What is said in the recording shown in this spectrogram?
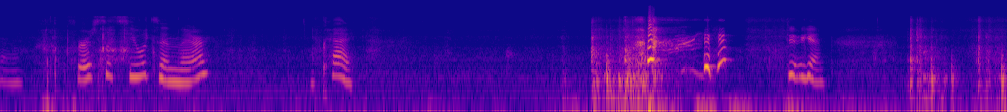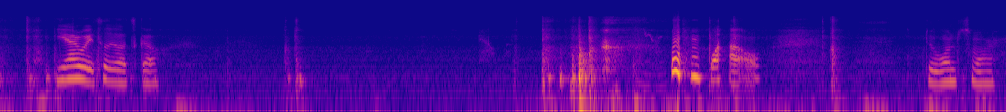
Now, first let's see what's in there. Okay. Do it again. You gotta wait till he lets go. wow. Do it once more.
